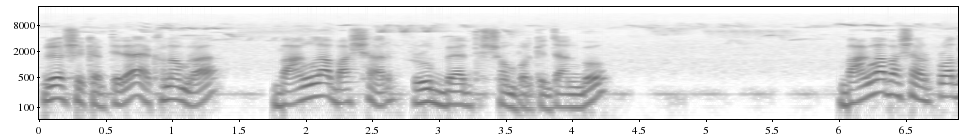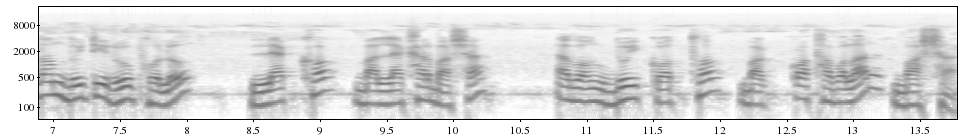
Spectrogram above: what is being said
প্রিয় শিক্ষার্থীরা, এখন আমরা বাংলা ভাষার রূপভেদ সম্পর্কে জানব। বাংলা ভাষার প্রধান দুইটি রূপ হল লেখ্য বা লেখার ভাষা এবং দুই কথ্য বা কথা বলার ভাষা।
